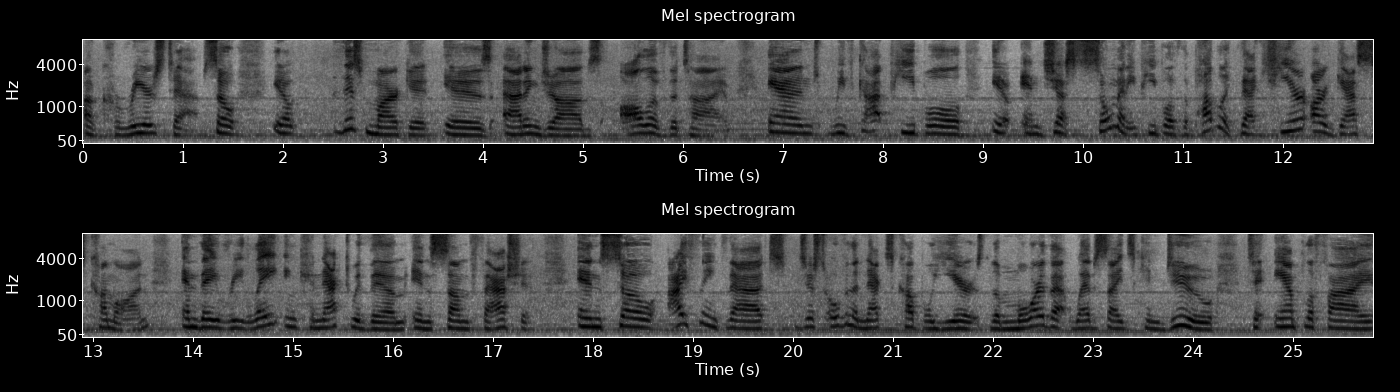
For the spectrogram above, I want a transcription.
a careers tab. So, you know, this market is adding jobs all of the time. And we've got people, you know, and just so many people of the public that hear our guests come on and they relate and connect with them in some fashion. And so I think that just over the next couple years, the more that websites can do to amplify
